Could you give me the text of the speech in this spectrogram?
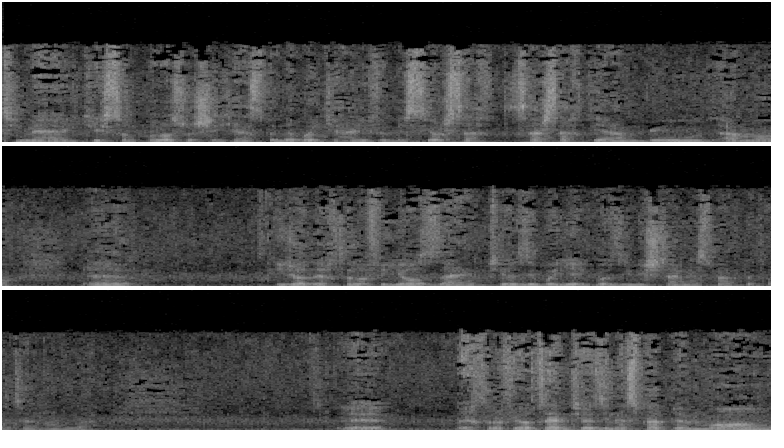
تیم کریستال پالاس رو شکست بده با اینکه حریف بسیار سخت سرسختی هم بود اما ایجاد اختلاف 11 امتیازی با یک بازی بیشتر نسبت به تاتنهام و اختلاف 11 امتیازی نسبت به ما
